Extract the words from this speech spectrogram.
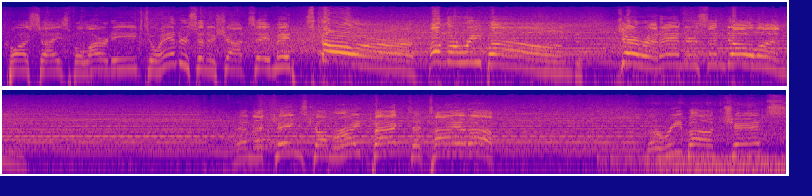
Cross ice, Vilardi to Anderson. A shot save made. Score! On the rebound! Jaret Anderson Dolan. And the Kings come right back to tie it up. The rebound chance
